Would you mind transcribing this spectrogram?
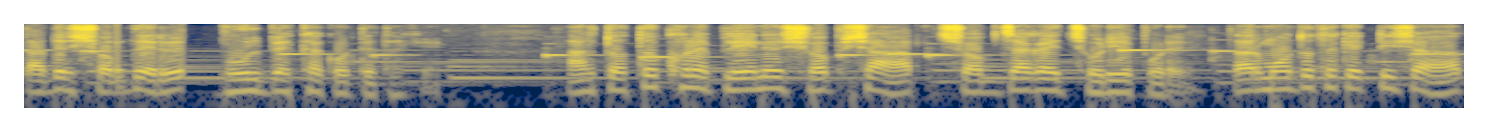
তাদের শব্দের ভুল ব্যাখ্যা করতে থাকে। আর ততক্ষণে প্লেনের সব সাপ সব জায়গায় ছড়িয়ে পড়ে। তার মধ্য থেকে একটি সাপ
